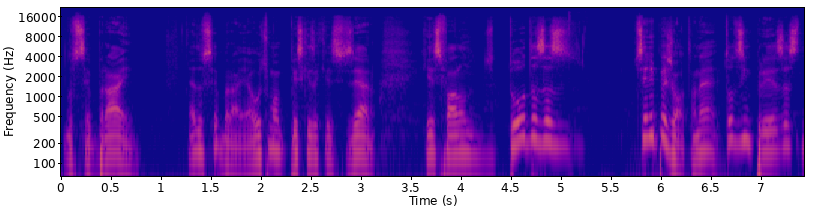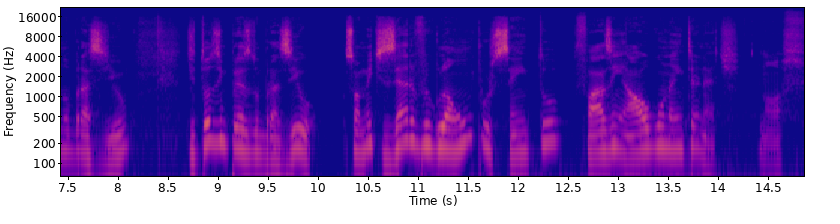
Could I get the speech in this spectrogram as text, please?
do Sebrae. É do Sebrae. A última pesquisa que eles fizeram que eles falam de todas as CNPJ, né? Todas as empresas no Brasil, de todas as empresas no Brasil, somente 0,1% fazem algo na internet. Nossa.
